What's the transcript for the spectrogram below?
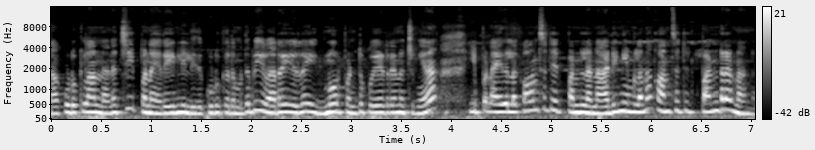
நான் கொடுக்கலான்னு நினச்சி இப்போ நான் ரெயின்ல இது கொடுக்குற மற்றபடி வரையெல்லாம் இக்னோர் பண்ணிட்டு போயிடுறேன்னு வச்சுக்கோங்க. இப்போ நான் இதில் கான்சன்ட்ரேட் பண்ணல நான் அடினியமில் தான் கான்சன்ட்ரேட் பண்ணுறேன் நான்.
